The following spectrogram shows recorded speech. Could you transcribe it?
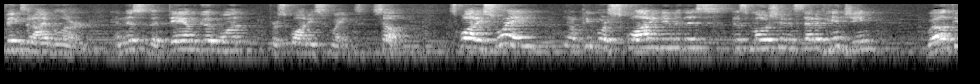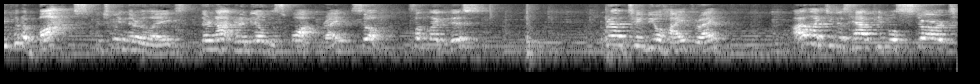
things that I've learned. And this is a damn good one for squatty swings. So, squatty swing, you know, people are squatting into this, this motion instead of hinging. Well, if you put a box between their legs, they're not going to be able to squat, right? So, something like this, around tibial height, right? I like to just have people start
